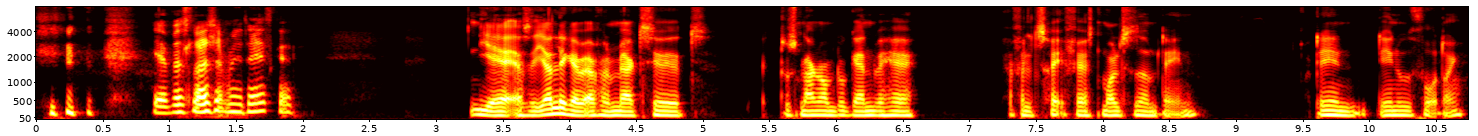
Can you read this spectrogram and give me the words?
ja, hvad slås jeg med i dag, skat? Ja, altså jeg lægger i hvert fald mærke til, at du snakker om, at du gerne vil have i hvert fald tre faste måltider om dagen. Det er en, det er en udfordring.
